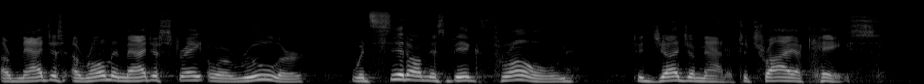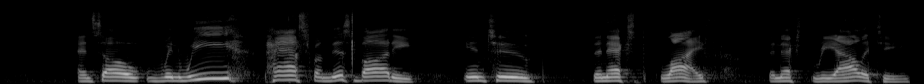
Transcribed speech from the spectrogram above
a, magis, a Roman magistrate or a ruler would sit on this big throne to judge a matter, to try a case. And so when we pass from this body into the next life, the next reality,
